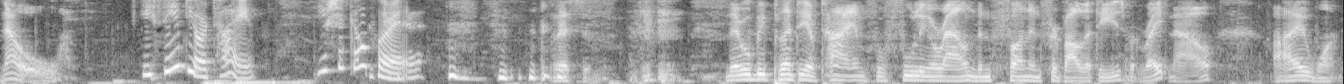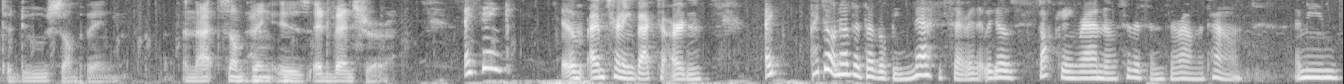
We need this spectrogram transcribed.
No. He seemed your type. You should go for it. Listen, there will be plenty of time for fooling around and fun and frivolities, but right now, I want to do something. And that something is adventure. I think um, I'm turning back to Arden. I I don't know that that'll be necessary that we go stalking random citizens around the town. I mean,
